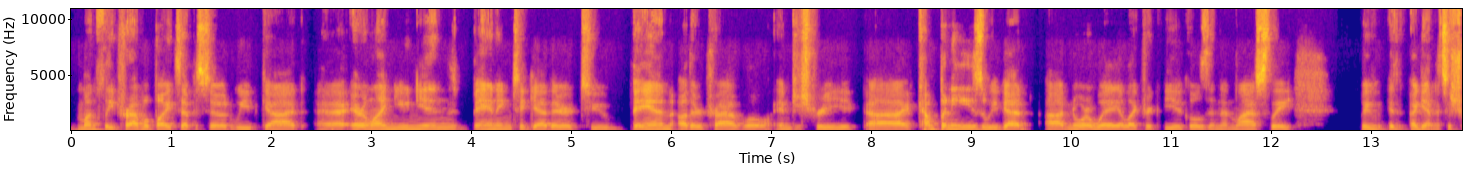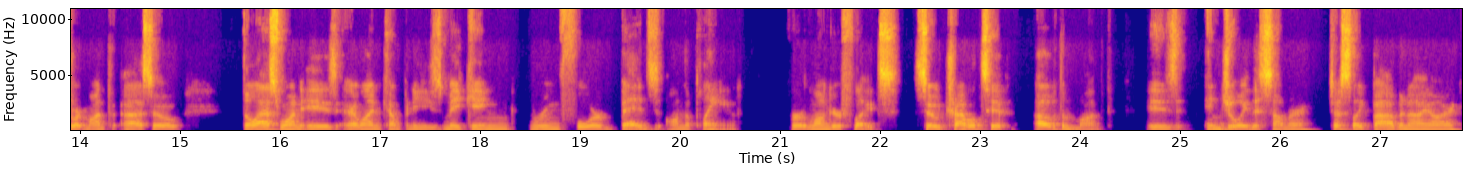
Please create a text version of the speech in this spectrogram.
monthly Travel Bites episode. We've got uh, airline unions banning together to ban other travel industry uh, companies. We've got uh, Norway electric vehicles, and then lastly, we again it's a short month, uh, so the last one is airline companies making room for beds on the plane for longer flights. So, travel tip of the month is enjoy the summer, just like Bob and I are.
